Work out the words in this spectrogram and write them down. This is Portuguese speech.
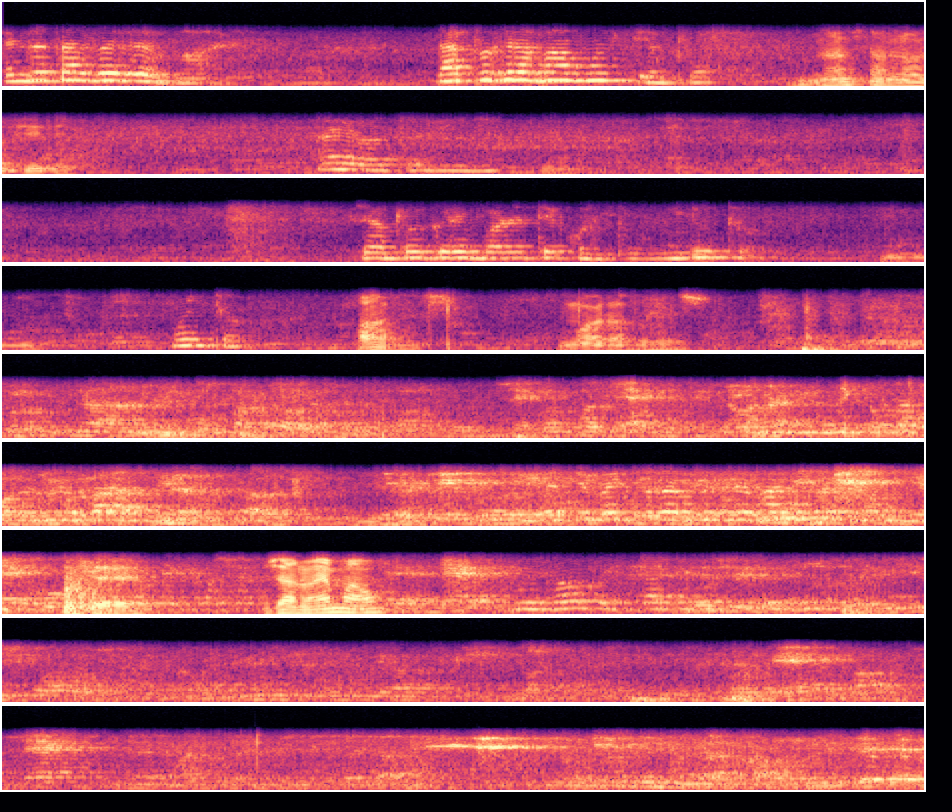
Ainda estás a gravar. Dá para gravar muito tempo. Não, está no vídeo. Ah, é outro vídeo. Já para gravar até quanto? Um minuto? Muito? Horas. Uma hora, duas. É, Já não é mau. Yeah.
